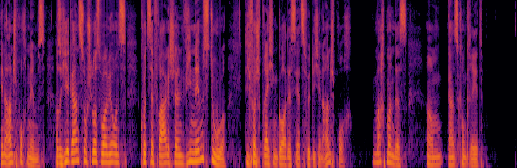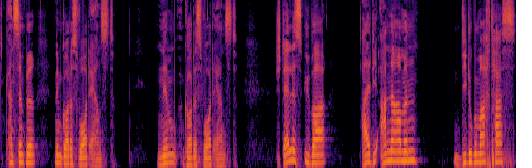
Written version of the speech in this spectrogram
in Anspruch nimmst. Also hier ganz zum Schluss wollen wir uns kurz der Frage stellen, wie nimmst du die Versprechen Gottes jetzt für dich in Anspruch? Wie macht man das ähm, ganz konkret? Ganz simpel, nimm Gottes Wort ernst. Nimm Gottes Wort ernst. Stell es über all die Annahmen, die du gemacht hast,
